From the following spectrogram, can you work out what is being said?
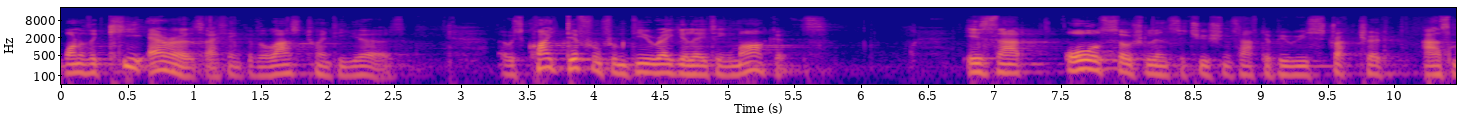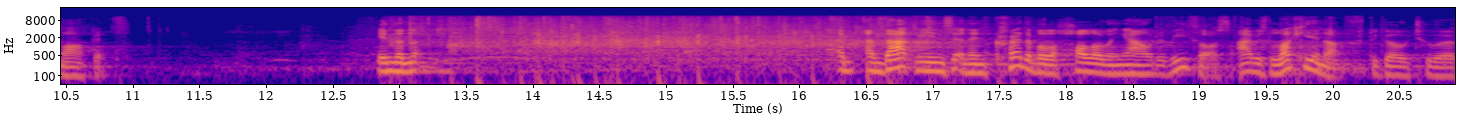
one of the key errors, I think, of the last 20 years, it was quite different from deregulating markets, is that all social institutions have to be restructured as markets. In the, and, and, that means an incredible hollowing out of ethos. I was lucky enough to go to a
